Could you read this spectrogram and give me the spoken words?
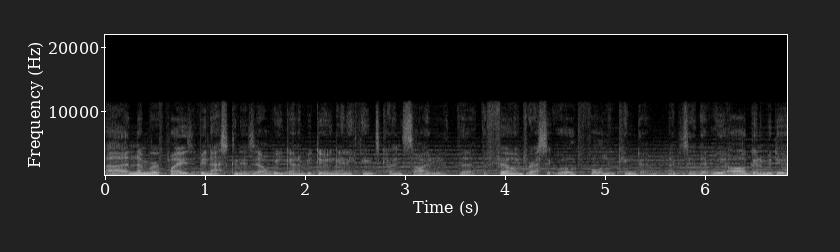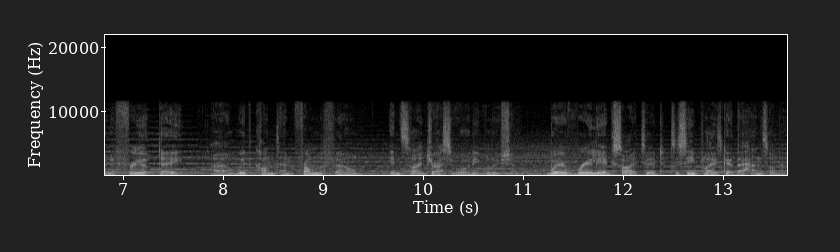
Uh, a number of players have been asking us, are we going to be doing anything to coincide with the, the film Jurassic World Fallen Kingdom? Like I said, that we are going to be doing a free update uh, with content from the film inside Jurassic World Evolution. We're really excited to see players get their hands on it.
